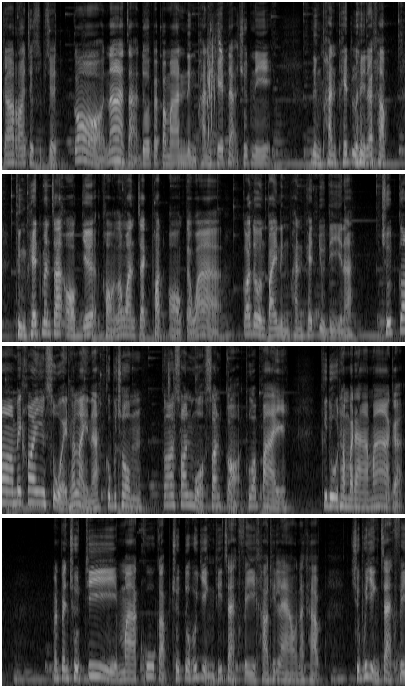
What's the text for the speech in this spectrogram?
เก้าร้อยเจ็ดสิบเจ็ดก็น่าจะโดนไปประมาณ1,000เพชรอะชุดนี้1,000เพชรเลยนะครับ ถึงเพชรมันจะออกเยอะของรางวัลแจ็คพอตออก แต่ว่าก็โดนไป1,000เพชรอยู่ดีนะ ชุดก็ไม่ค่อยสวยเท่าไหร่นะคุณผู้ชม ก็ซ่อนหมวกซ่อนเกาะทั่วไป คือดูธรรมดามากอะ่ะ มันเป็นชุดที่มาคู่กับชุดตัวผู้หญิงที่แจกฟรีคราวที่แล้วนะครับ ชุดผู้หญิงแจกฟรี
